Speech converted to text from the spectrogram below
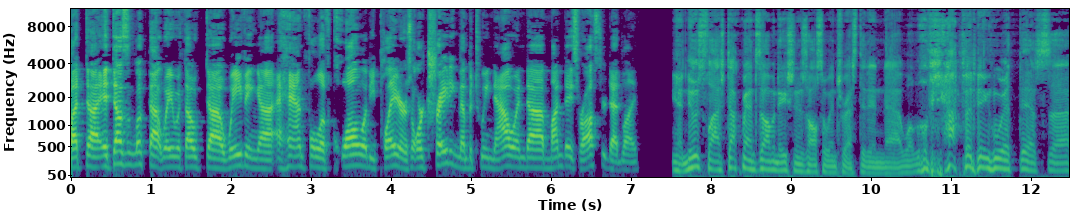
But uh, it doesn't look that way without uh, waiving uh, a handful of quality players or trading them between now and uh, Monday's roster deadline. Yeah, newsflash: Duckman's domination is also interested in uh, what will be happening with this. Uh,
